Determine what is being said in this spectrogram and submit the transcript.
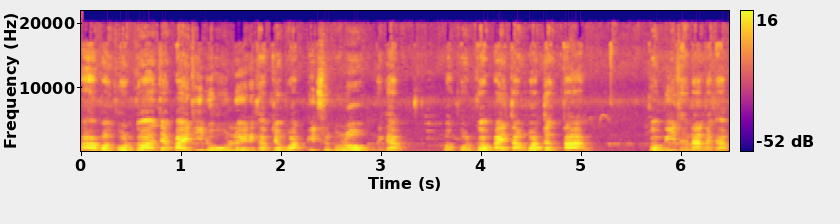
อ่าบางคนก็อาจจะไปที่นู่นเลยนะครับ จังหวัดพิษณุโลกนะครับ บางคนก็ไปตามวัดต่างๆ ก็มีทั้งนั้นนะครับ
